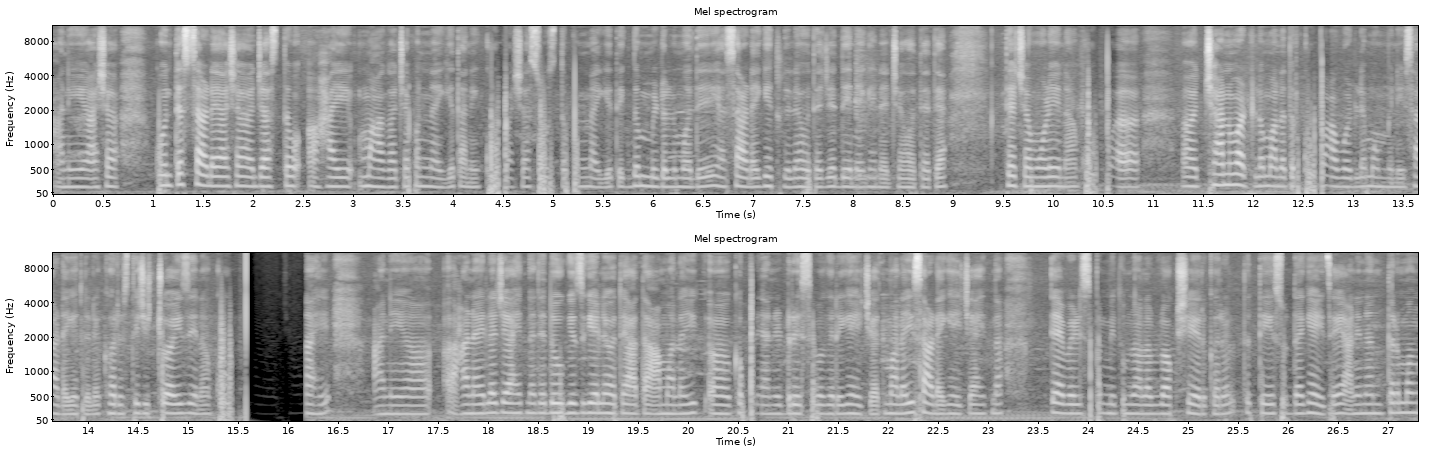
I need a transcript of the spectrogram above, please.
आणि अशा कोणत्याच साड्या अशा जास्त हाय महागाच्या पण नाही आहेत आणि खूप अशा स्वस्त पण नाही आहेत एकदम मिडलमध्ये ह्या साड्या घेतलेल्या होत्या ज्या देण्याघेण्याच्या होत्या त्या. त्याच्यामुळे ना खूप छान वाटलं. मला तर खूप आवडलं मम्मीने साड्या घेतलेल्या. खरंच तिची चॉईस आहे ना खूप आहे. आणि आणायला जे आहेत ना त्या दोघीच गेल्या होत्या आता आम्हालाही कपडे आणि ड्रेस वगैरे घ्यायचे आहेत. मलाही साड्या घ्यायच्या आहेत ना त्यावेळेस पण मी तुम्हाला ब्लॉग शेअर करेल. तर ते सुद्धा घ्यायचं आहे. आणि नंतर मग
